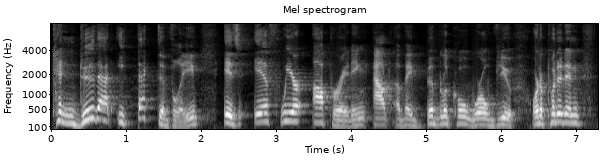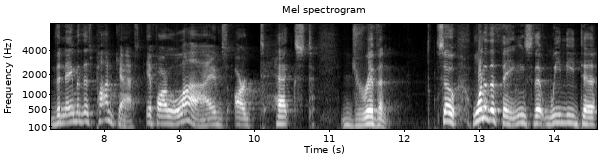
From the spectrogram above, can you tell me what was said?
can do that effectively is if we are operating out of a biblical worldview. Or to put it in the name of this podcast, if our lives are text driven. So, one of the things that we need to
